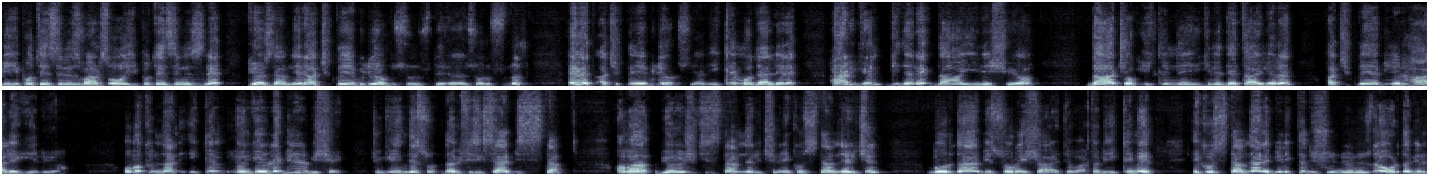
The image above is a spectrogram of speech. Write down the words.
bir hipoteziniz varsa o hipotezinizle gözlemleri açıklayabiliyor musunuz e, sorusudur. Evet açıklayabiliyoruz. Yani iklim modelleri her gün giderek daha iyileşiyor. Daha çok iklimle ilgili detayları açıklayabilir hale geliyor. O bakımdan iklim öngörülebilir bir şey. Çünkü eninde sonunda bir fiziksel bir sistem. Ama biyolojik sistemler için, ekosistemler için burada bir soru işareti var. Tabii iklimi ekosistemlerle birlikte düşündüğünüzde orada bir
